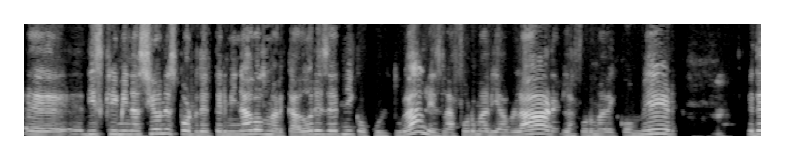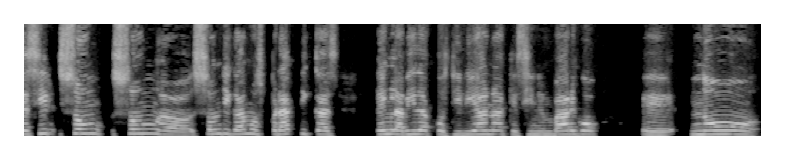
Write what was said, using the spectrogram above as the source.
eh, discriminaciones por determinados marcadores étnico-culturales, la forma de hablar, la forma de comer. Es decir, son, son, ah, son digamos, prácticas en la vida cotidiana que, sin embargo, eh, no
